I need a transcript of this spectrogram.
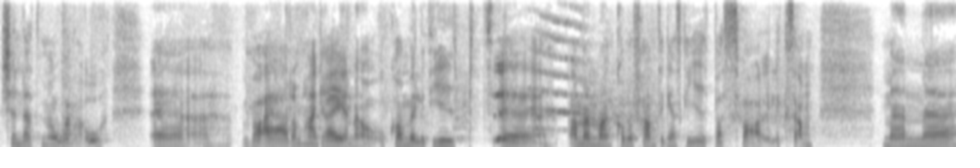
kände att men wow, eh, vad är de här grejerna? Och kom väldigt djupt, eh, ja men man kommer fram till ganska djupa svar liksom. Men eh,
